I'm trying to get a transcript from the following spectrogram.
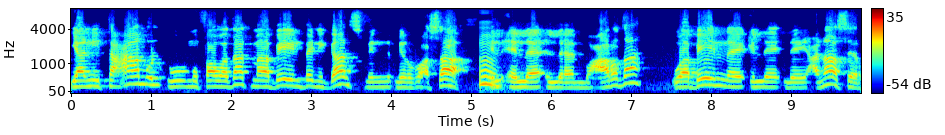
يعني تعامل ومفاوضات ما بين بيني جانس من من رؤساء المعارضة وبين العناصر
